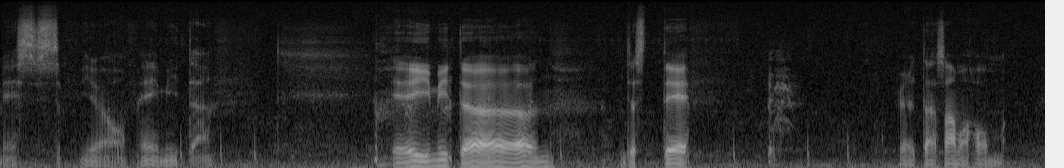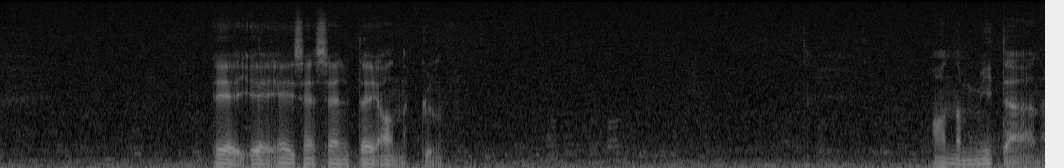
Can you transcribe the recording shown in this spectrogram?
messissä. Joo, ei mitään. Ei mitään. Mitäs te? Kyllä tää sama homma. Ei, ei, ei, se, se nyt ei anna kyllä. Anna mitään.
